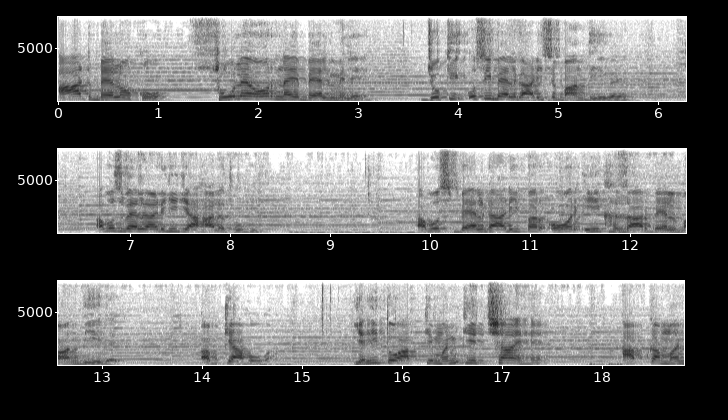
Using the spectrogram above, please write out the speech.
आठ बैलों को सोलह और नए बैल मिले, जो कि उसी बैलगाड़ी से बाँध दिए गए। अब उस बैलगाड़ी की क्या हालत होगी? अब उस बैलगाड़ी पर और एक हज़ार बैल बाँध दिए गए। अब क्या होगा? यही तो आपके मन की इच्छाएँ हैं। आपका मन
